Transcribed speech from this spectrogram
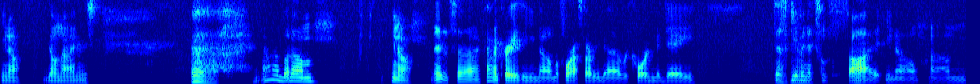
you know, go Niners. uh, but um, you know, it's uh kind of crazy. You know, before I started uh, recording today just giving it some thought, you know, um,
